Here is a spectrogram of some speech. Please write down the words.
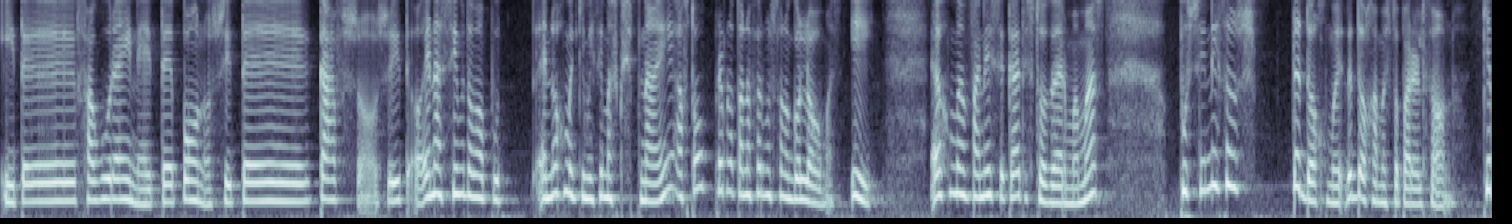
Είτε φαγούρα είναι, είτε πόνος, είτε καύσος, είτε ένα σύμπτωμα που ενώ έχουμε κοιμηθεί μας ξυπνάει, αυτό πρέπει να το αναφέρουμε στον ογκολόγο μας. Ή έχουμε εμφανίσει κάτι στο δέρμα μας που συνήθως δεν το, έχουμε, δεν το είχαμε στο παρελθόν και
